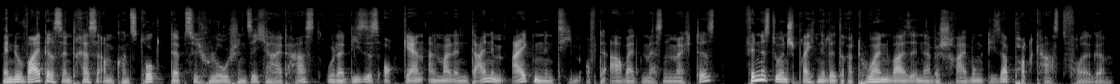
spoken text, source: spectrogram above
Wenn du weiteres Interesse am Konstrukt der psychologischen Sicherheit hast oder dieses auch gern einmal in deinem eigenen Team auf der Arbeit messen möchtest, findest du entsprechende Literaturhinweise in der Beschreibung dieser Podcast-Folge.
